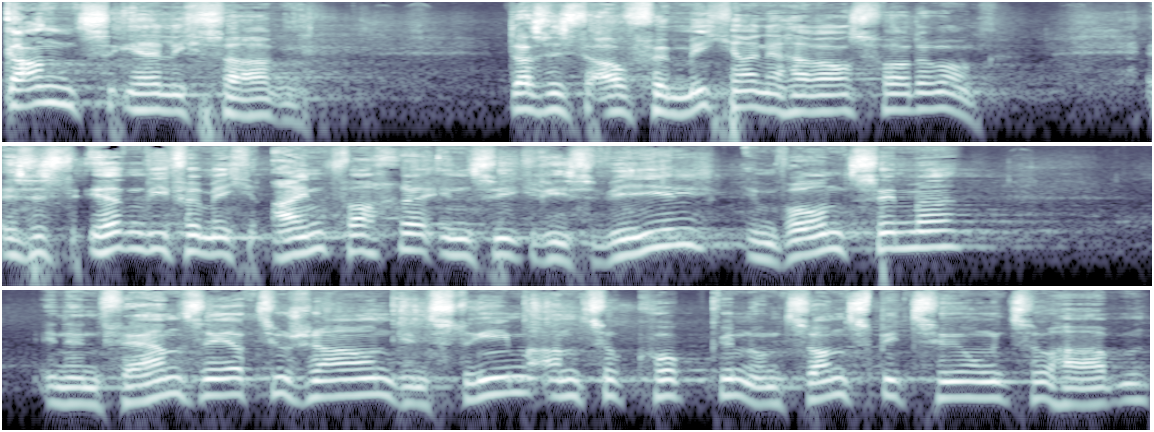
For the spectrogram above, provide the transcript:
ganz ehrlich sagen, das ist auch für mich eine Herausforderung. Es ist irgendwie für mich einfacher, in Sigriswil im Wohnzimmer in den Fernseher zu schauen, den Stream anzugucken und sonst Beziehungen zu haben,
